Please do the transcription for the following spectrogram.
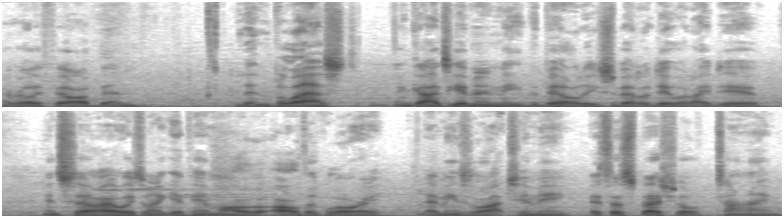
I really feel I've been been blessed, and God's given me the abilities to be able to do what I do. And so I always want to give Him all all the glory. That means a lot to me. It's a special time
